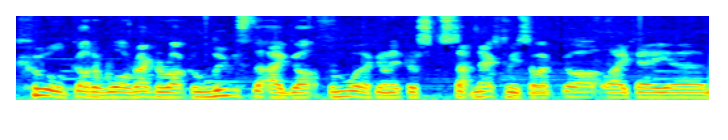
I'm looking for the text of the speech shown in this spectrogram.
cool God of War Ragnarok loot that I got from working on it just sat next to me. So I've got like a. Um,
